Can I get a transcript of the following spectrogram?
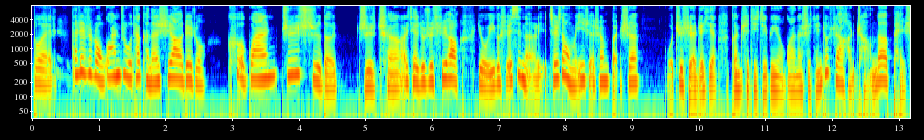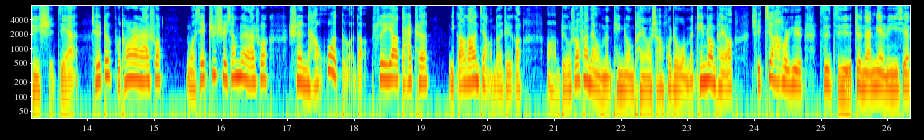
对，但是这种关注，它可能需要这种客观知识的。支撑，而且就是需要有一个学习能力。其实像我们医学生本身，我去学这些跟躯体疾病有关的事情，就需要很长的培训时间。其实对普通人来说，某些知识相对来说是难获得的，所以要达成你刚刚讲的这个，嗯，比如说放在我们听众朋友上，或者我们听众朋友去教育自己正在面临一些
